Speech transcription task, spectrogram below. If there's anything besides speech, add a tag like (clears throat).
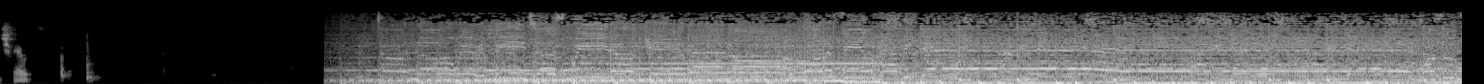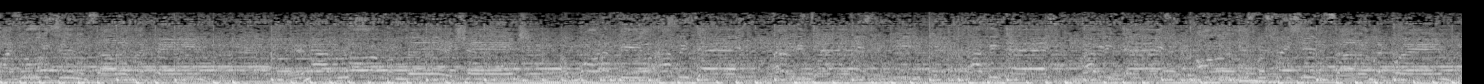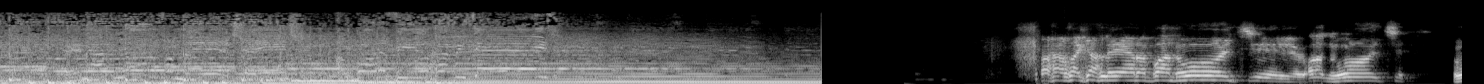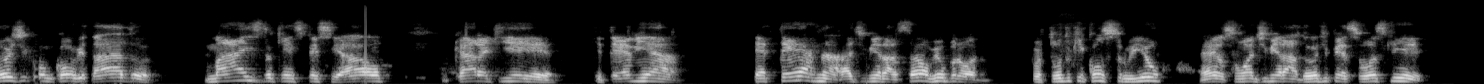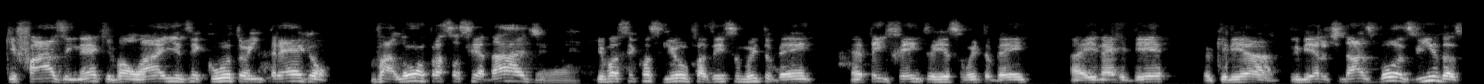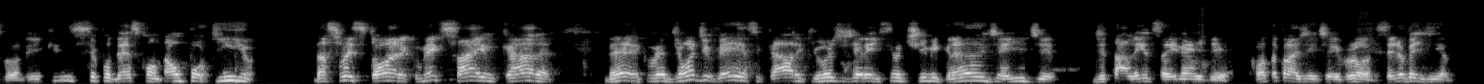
chance. Fala galera, boa noite, boa noite. Hoje com um convidado mais do que especial, um cara que, que tem a minha eterna admiração, viu, Bruno? Por tudo que construiu. É, eu sou um admirador de pessoas que, que fazem, né? Que vão lá e executam, entregam valor para a sociedade. É. E você conseguiu fazer isso muito bem, né, tem feito isso muito bem aí na RD. Eu queria primeiro te dar as boas-vindas, Bruno, e que você pudesse contar um pouquinho da sua história, como é que sai um cara, né? De onde vem esse cara que hoje gerencia um time grande aí de, de talentos aí na RD? Conta pra gente aí, Bruno. Seja bem-vindo.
